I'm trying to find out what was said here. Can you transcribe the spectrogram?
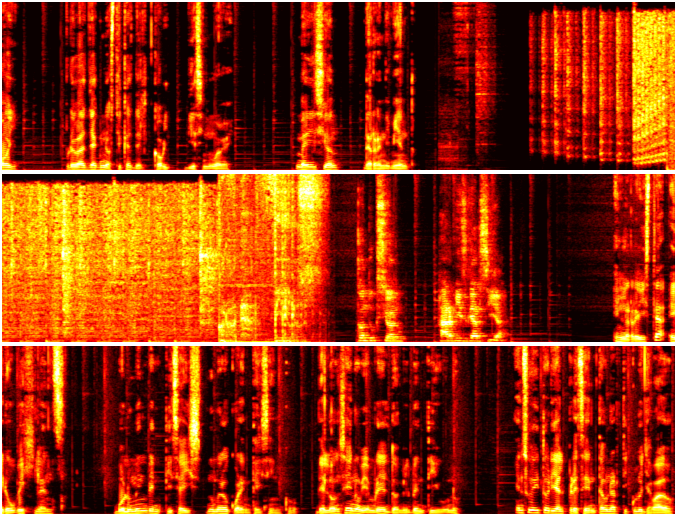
Hoy, pruebas diagnósticas del COVID-19. Medición de rendimiento. Coronavirus. Conducción, Jarvis García. En la revista Aerovigilance, volumen 26, número 45, del 11 de noviembre del 2021, en su editorial presenta un artículo llamado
